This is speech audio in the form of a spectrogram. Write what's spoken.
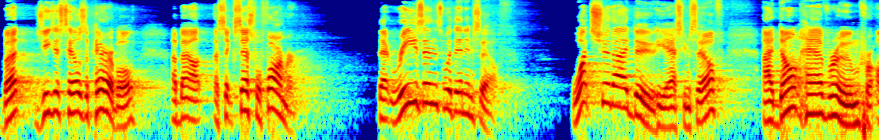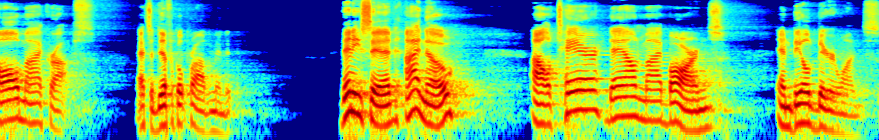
But Jesus tells a parable about a successful farmer that reasons within himself. What should I do? He asked himself. I don't have room for all my crops. That's a difficult problem, isn't it? Then he said, I know I'll tear down my barns and build bigger ones.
